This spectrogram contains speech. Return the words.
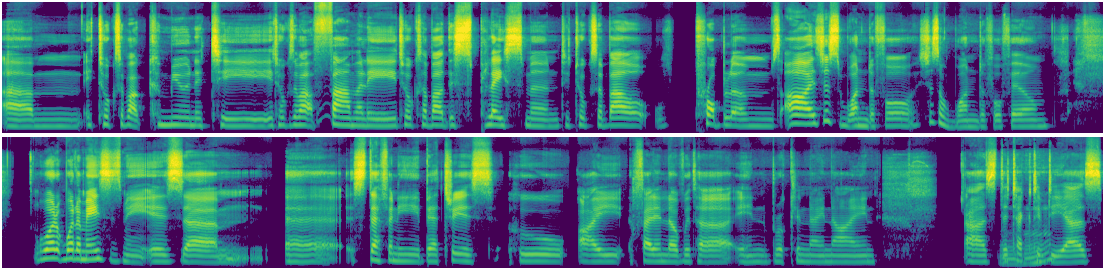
Um, it talks about community. It talks about family. It talks about displacement. It talks about problems. Ah, it's just wonderful. It's just a wonderful film what what amazes me is um uh Stephanie Beatriz who I fell in love with her in Brooklyn Nine Nine as Detective Mhm. Diaz.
